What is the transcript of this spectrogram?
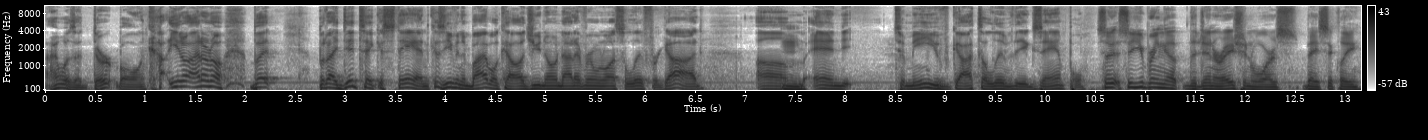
I was a dirtball in college. You know, I don't know. But but I did take a stand because even in Bible college, you know, not everyone wants to live for God. Um, And to me, you've got to live the example. So, so you bring up the generation wars, basically,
